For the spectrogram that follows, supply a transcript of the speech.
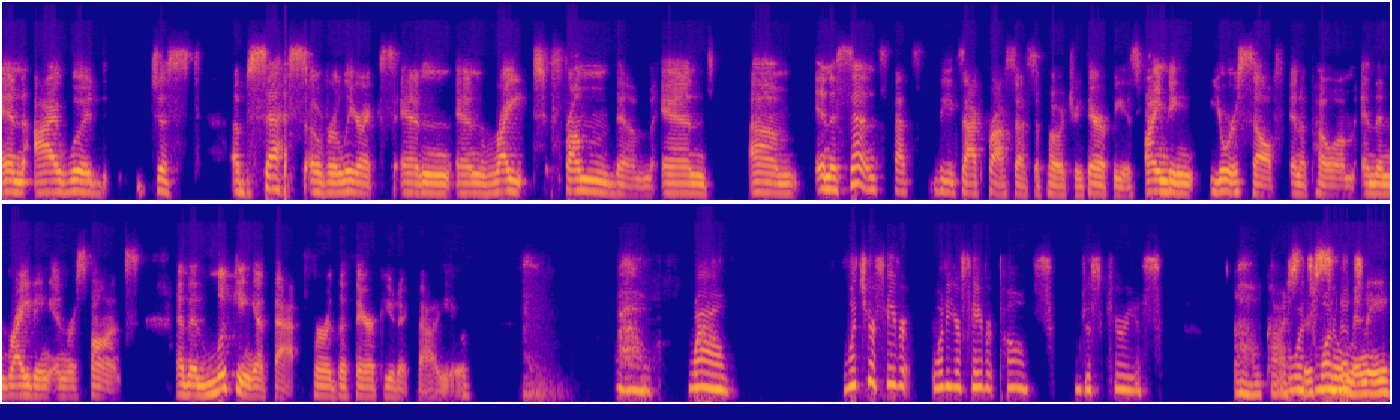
And I would just obsess over lyrics and and write from them and um, in a sense that's the exact process of poetry therapy is finding yourself in a poem and then writing in response and then looking at that for the therapeutic value. Wow wow. What's your favorite what are your favorite poems? I'm just curious. Oh gosh what's there's so many.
